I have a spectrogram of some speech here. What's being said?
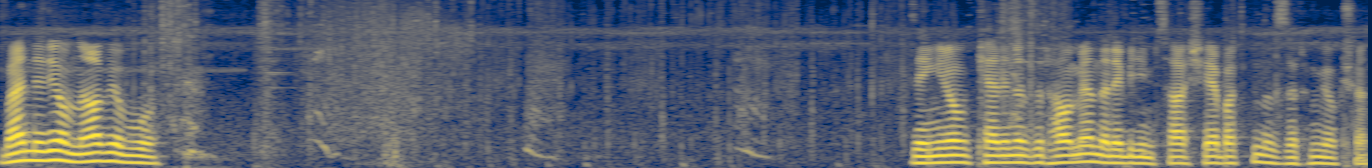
Ben de diyorum ne yapıyor bu? Zengin olup kendine zırh almayan da ne bileyim sağ şeye baktım da zırhım yok şu an.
